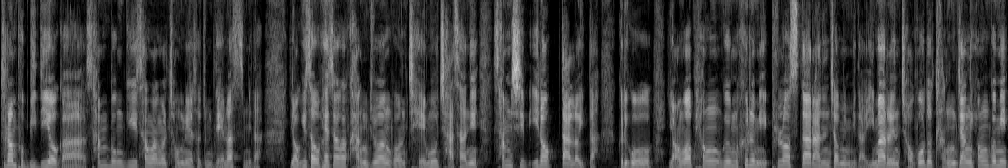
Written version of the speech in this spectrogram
트럼프 미디어가 3분기 상황을 정리해서 좀 내놨습니다. 여기서 회사가 강조한 건 재무 자산이 31억 달러 있다. 그리고 영업 현금 흐름이 플러스다라는 점입니다. 이 말은 적어도 당장 현금이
